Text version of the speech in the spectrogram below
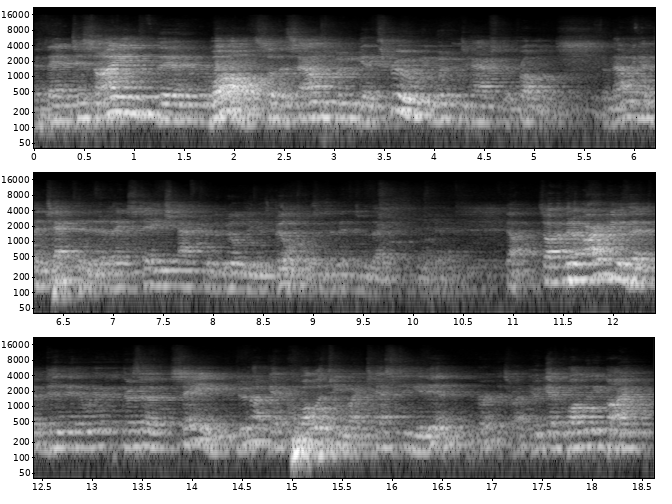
If they designed the wall so the sound couldn't get through, we wouldn't have the problem. Now we have detected it at a late stage after the building is built, which is a bit too late. Okay. So I'm going to argue that there's a saying, you do not get quality by testing it in. You heard this, right? You get quality by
